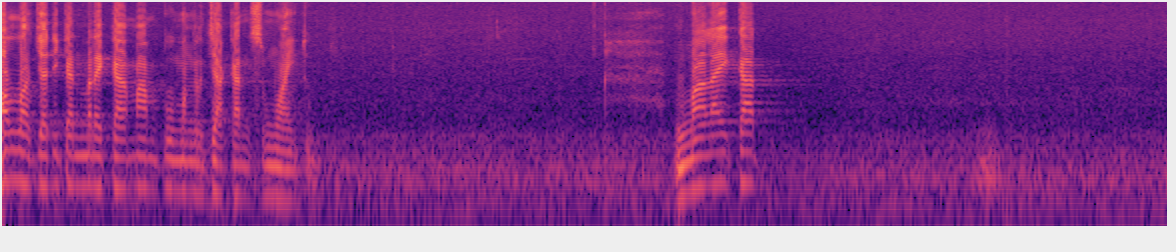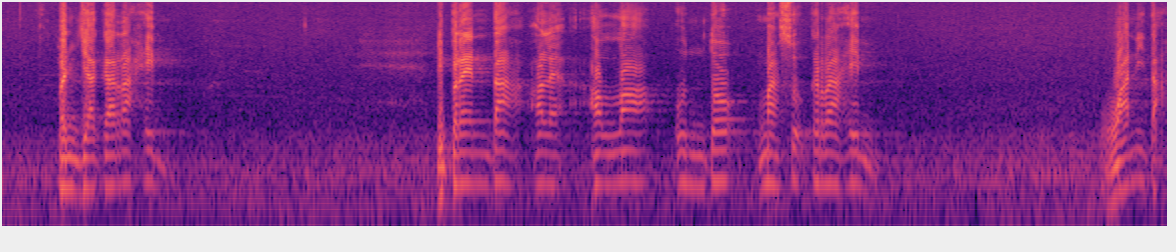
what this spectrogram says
Allah jadikan mereka mampu mengerjakan semua itu. Malaikat penjaga rahim. Diperintah oleh Allah untuk masuk ke rahim. Wanita.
